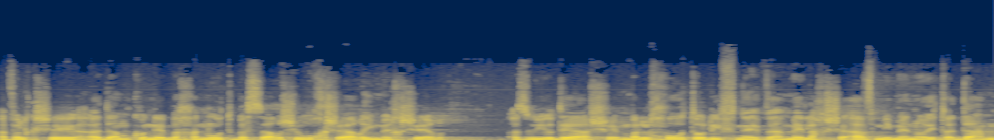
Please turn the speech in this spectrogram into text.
אבל כשאדם קונה בחנות בשר שהוכשר עם הכשר, אז הוא יודע שמלכו אותו לפני והמלח שאב ממנו את הדם,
